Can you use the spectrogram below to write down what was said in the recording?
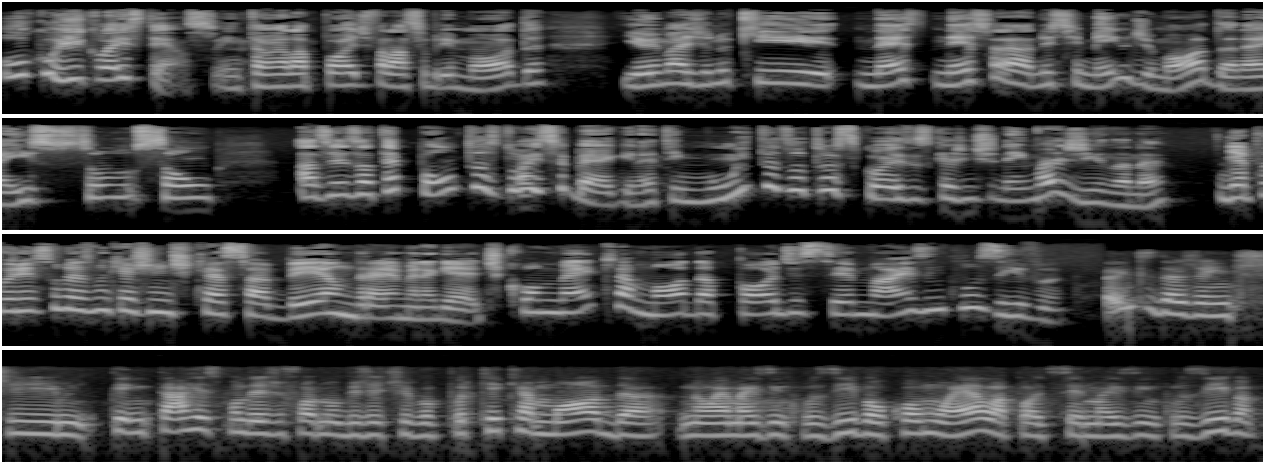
o currículo é extenso, então ela pode falar sobre moda, e eu imagino que nessa, nesse meio de moda, né, isso são, às vezes, até pontas do iceberg, né? Tem muitas outras coisas que a gente nem imagina, né? E é por isso mesmo que a gente quer saber, André Meneghetti, como é que a moda pode ser mais inclusiva? Antes da gente tentar responder de forma objetiva por que, que a moda não é mais inclusiva ou como ela pode ser mais inclusiva,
